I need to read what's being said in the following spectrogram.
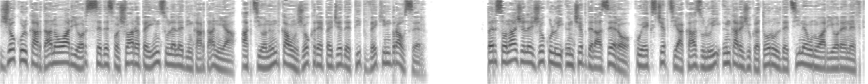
Jocul Cardano Warriors se desfășoară pe insulele din Cardania, acționând ca un joc RPG de tip vechi în browser. Personajele jocului încep de la zero, cu excepția cazului în care jucătorul deține un Warrior NFT,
